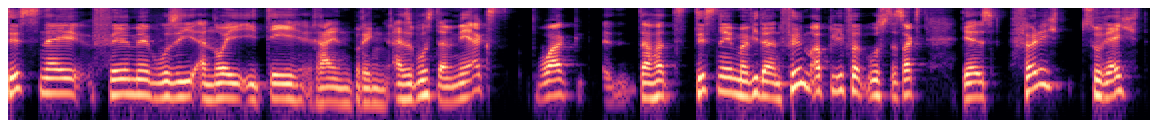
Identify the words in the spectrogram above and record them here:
Disney-Filme, wo sie eine neue Idee reinbringen. Also wo du da merkst, boah, da hat Disney mal wieder einen Film abgeliefert, wo du sagst, der ist völlig zu Recht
